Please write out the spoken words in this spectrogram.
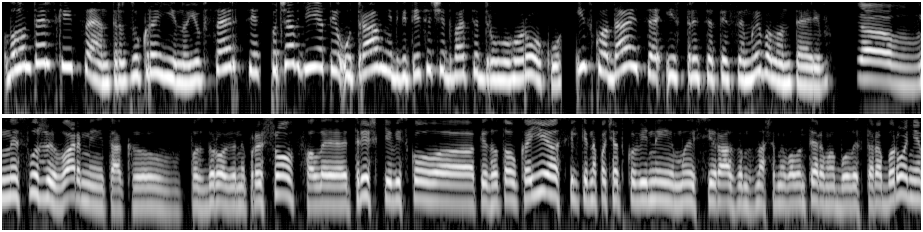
Волонтерський центр з Україною в серці почав діяти у травні 2022 року і складається із 37 волонтерів. Я не служив в армії, так в- по здоров'ю не пройшов, але трішки військова підготовка є, оскільки на початку війни ми всі разом з нашими волонтерами були в теробороні.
